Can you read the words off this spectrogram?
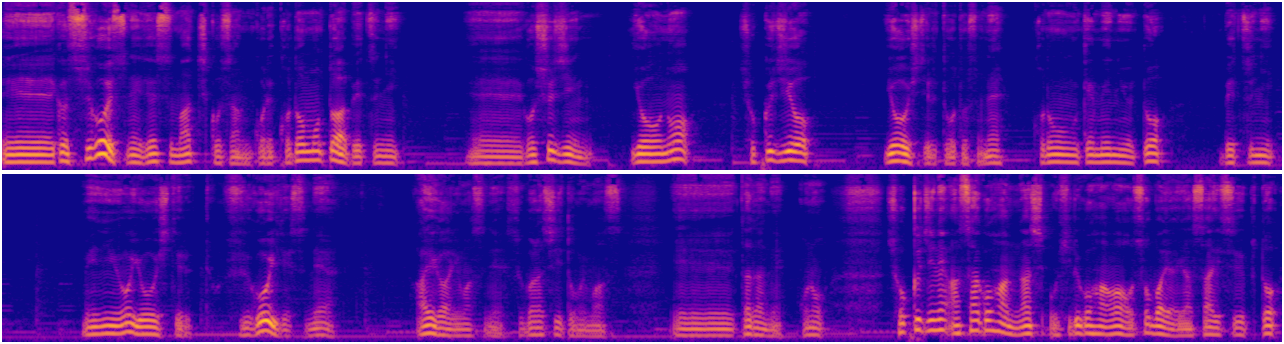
えー、これすごいですね。デスマチコさん。これ子供とは別に、えー、ご主人用の食事を用意してるってことですよね。子供向けメニューと別にメニューを用意してるってすごいですね。愛がありますね。素晴らしいと思います。えー、ただね、この食事ね、朝ごはんなし、お昼ご飯はお蕎麦や野菜スープと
